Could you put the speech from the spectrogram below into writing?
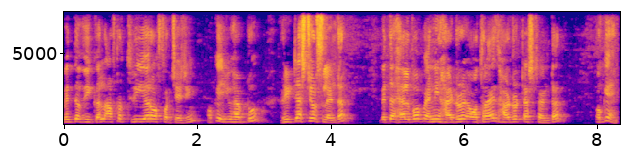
with the vehicle after three year of purchasing. Okay. You have to retest your cylinder with the help of any hydro authorized hydro test center. Okay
